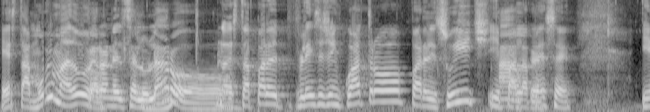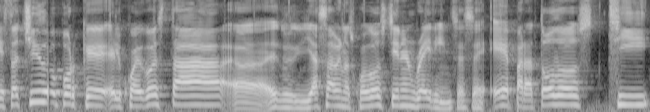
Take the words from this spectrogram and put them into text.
Está muy maduro. ¿Pero en el celular o...? No, está para el PlayStation 4, para el Switch y Ah, para ok. la PC. Y está chido porque el juego está... ah, ya saben, los juegos tienen ratings. Es E para todos, T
